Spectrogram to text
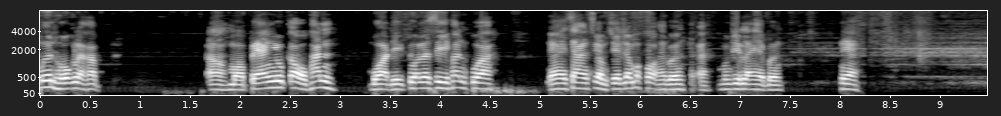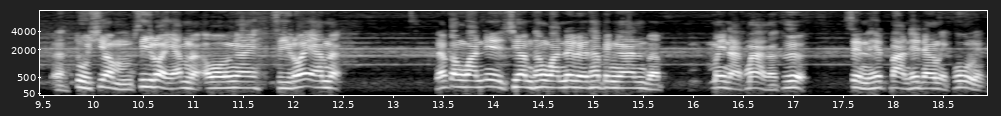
หมื่นหกแหละครับเอาหมอแปลงอยู่เก้าพันบวชอีกตัวละสี่พันกว่าเดี๋ยวให้สร้างเชื่อมเสร็จแล้วมาเคาะให้เบิ่งอะมึงจะไล่ให้เบิ่งเนี่ยตู้เชื่อม 400 แอมป์น่ะเอาว่าไง 400 แอมป์น่ะแล้วกลางวันนี่เชื่อมทั้งวันได้เลย ถ้าเป็นงานแบบไม่หนักมากก็คือ เส้นเฮ็ดบ้านเฮ็ดหยังในโค้งเนี่ย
